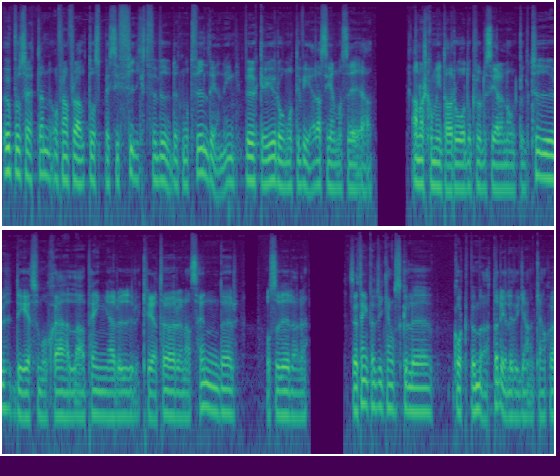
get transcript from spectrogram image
upphovsrätten och framförallt då specifikt förbudet mot fildelning brukar ju då motiveras genom att säga att annars kommer vi inte ha råd att producera någon kultur, det är som att stjäla pengar ur kreatörernas händer och så vidare. Så jag tänkte att vi kanske skulle kort bemöta det lite grann kanske.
